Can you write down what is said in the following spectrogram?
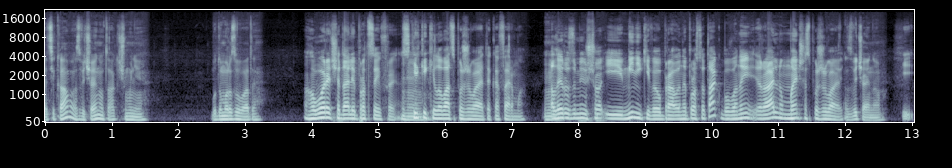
е, цікава, звичайно, так, чому ні? Будемо розвивати. Говорячи далі про цифри, Мгм. скільки кіловат споживає така ферма? Мгм. Але я розумію, що і мініки ви обрали не просто так, бо вони реально менше споживають. Звичайно. І,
